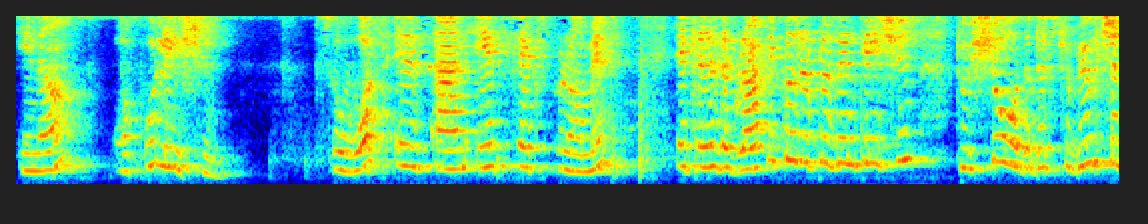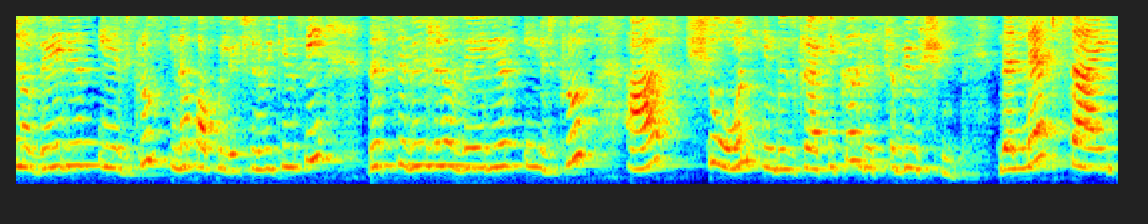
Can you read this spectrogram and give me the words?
in a population. So what is an age sex pyramid? It is a graphical representation to show the distribution of various age groups in a population. We can see distribution of various age groups are shown in this graphical distribution. The left side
